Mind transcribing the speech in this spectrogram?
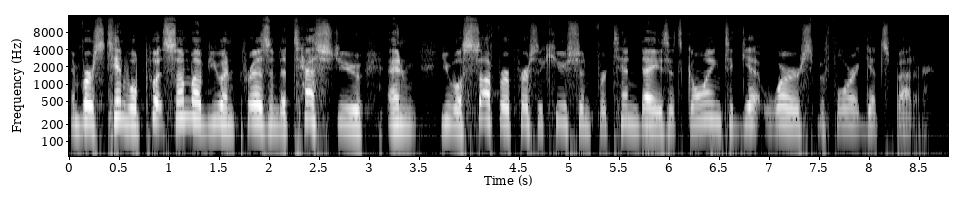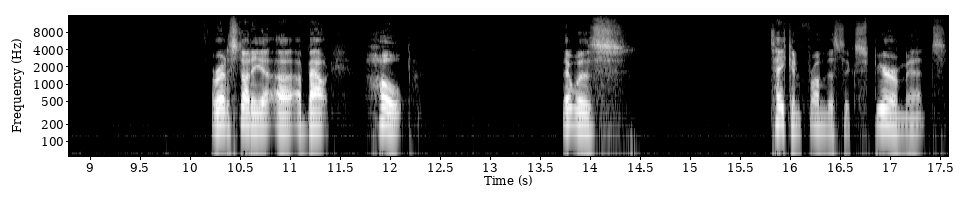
in verse 10, will put some of you in prison to test you, and you will suffer persecution for 10 days. It's going to get worse before it gets better. I read a study uh, about hope that was taken from this experiment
